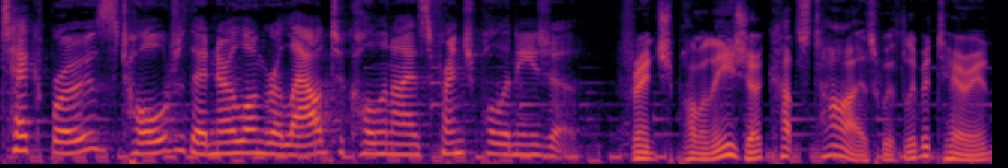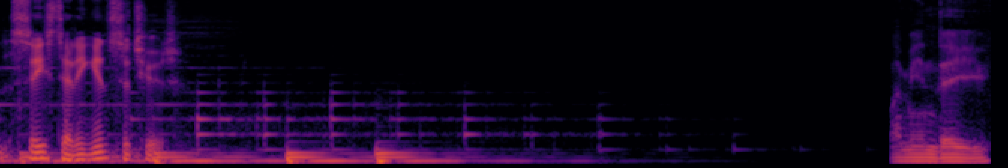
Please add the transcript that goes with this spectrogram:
Tech bros told they're no longer allowed to colonize French Polynesia. French Polynesia cuts ties with Libertarian Seasteading Institute. Mean, they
